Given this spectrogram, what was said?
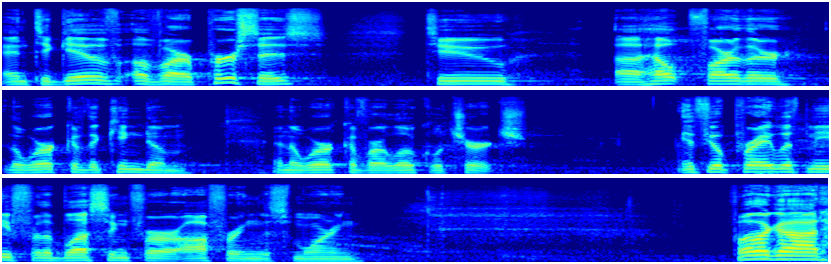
and to give of our purses to uh, help further the work of the kingdom and the work of our local church. If you'll pray with me for the blessing for our offering this morning. Father God,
